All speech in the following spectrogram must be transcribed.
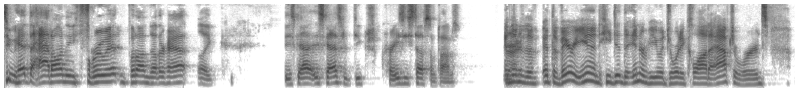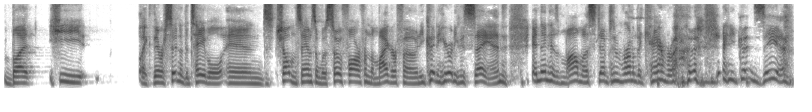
who had the hat on and he threw it and put on another hat? Like these guys, these guys are do crazy stuff sometimes. And right. then at the, at the very end, he did the interview with Jordy Culotta afterwards, but he like they were sitting at the table and Shelton Sampson was so far from the microphone he couldn't hear what he was saying. And then his mama stepped in front of the camera and he couldn't see him.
